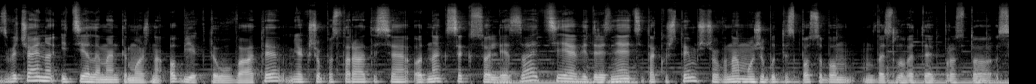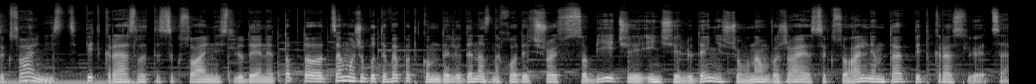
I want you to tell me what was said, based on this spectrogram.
Звичайно, і ці елементи можна об'єктивувати, якщо постаратися, однак сексуалізація відрізняється також тим, що вона може бути способом висловити просто сексуальність, підкреслити сексуальність людини. Тобто це може бути випадком, де людина знаходить щось в собі чи іншій людині, що вона вважає сексуальним та підкреслює це,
